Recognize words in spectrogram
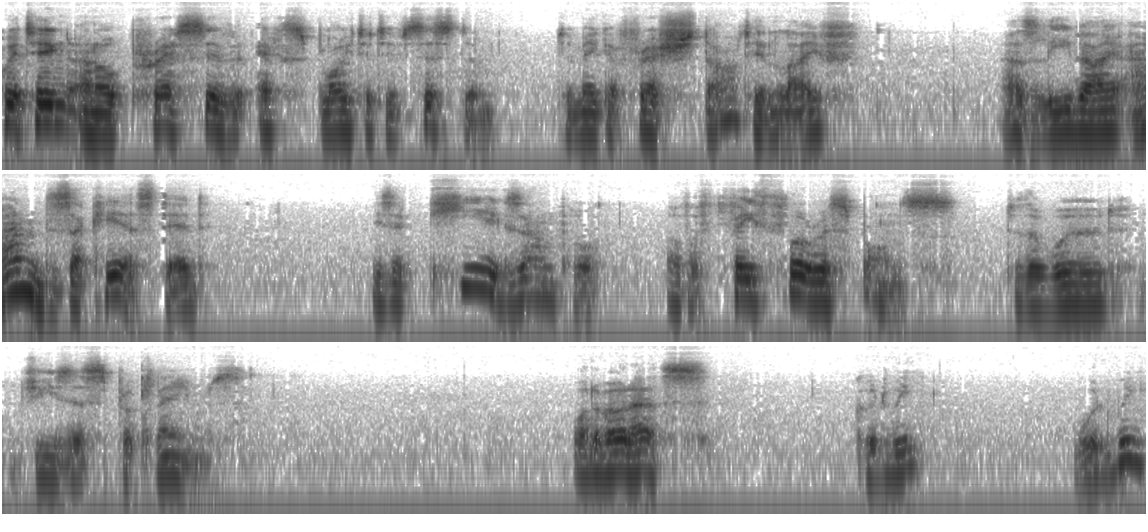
Quitting an oppressive, exploitative system to make a fresh start in life, as Levi and Zacchaeus did, is a key example of a faithful response to the word Jesus proclaims. What about us? Could we? Would we?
